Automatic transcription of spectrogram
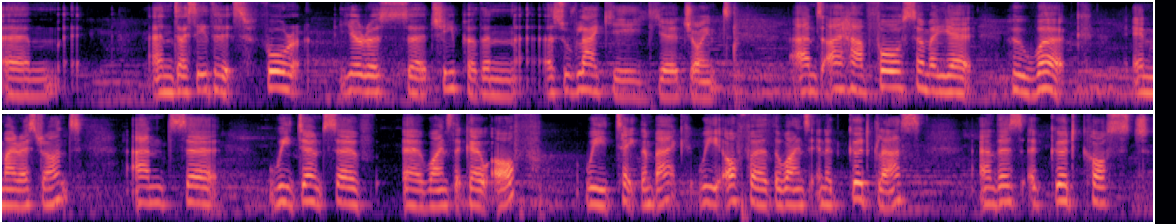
um, and I see that it's four euros cheaper than a souvlaki joint and I have four sommeliers who work in my restaurant, and uh, we don't serve uh, wines that go off. We take them back. We offer the wines in a good glass, and there's a good cost.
